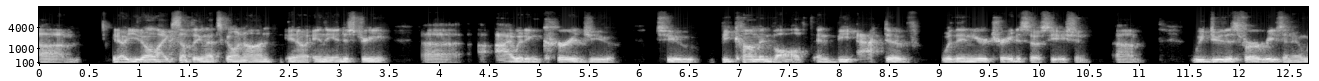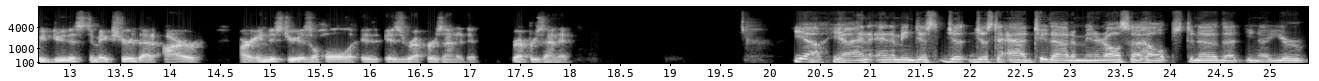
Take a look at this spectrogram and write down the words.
um, you know, you don't like something that's going on, you know, in the industry. Uh, I would encourage you to become involved and be active within your trade association. Um, we do this for a reason, and we do this to make sure that our our industry as a whole is, is represented represented. Yeah, yeah, and and I mean just just just to add to that, I mean it also helps to know that you know your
